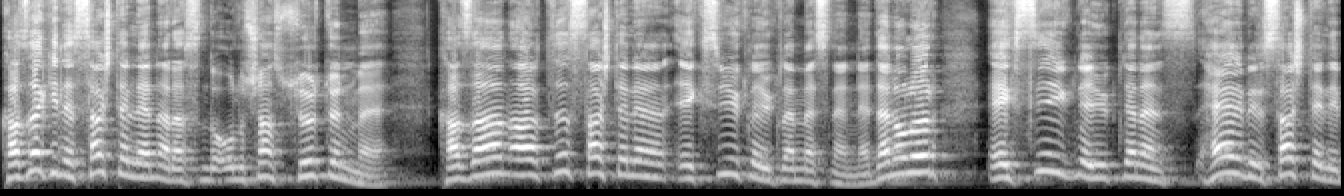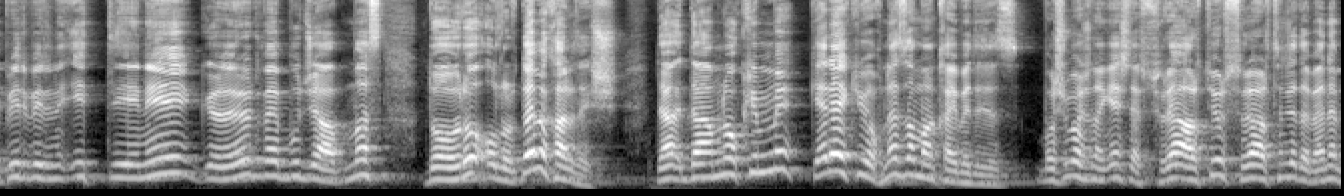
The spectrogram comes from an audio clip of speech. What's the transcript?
Kazak ile saç tellerinin arasında oluşan sürtünme kazağın artı saç tellerinin eksi yükle yüklenmesine neden olur. Eksi yükle yüklenen her bir saç teli birbirini ittiğini görür ve bu cevabımız doğru olur. Değil mi kardeş? De- devamını okuyayım mı? Gerek yok. Ne zaman kaybedeceğiz? Boşu boşuna gençler süre artıyor. Süre artınca da benim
